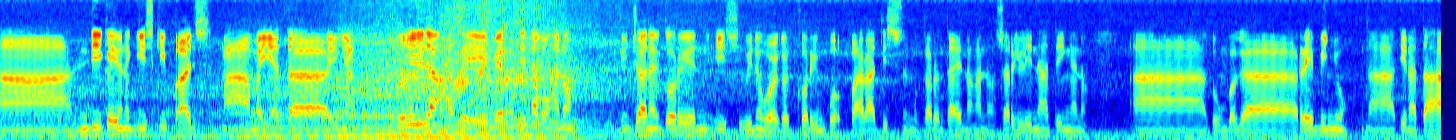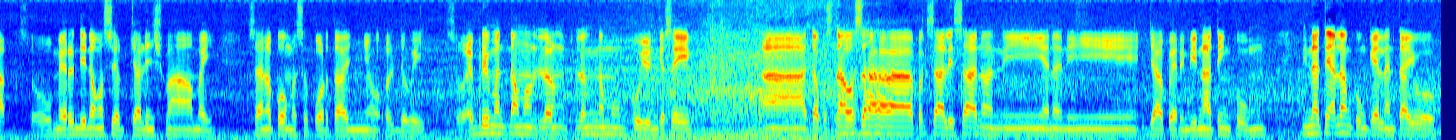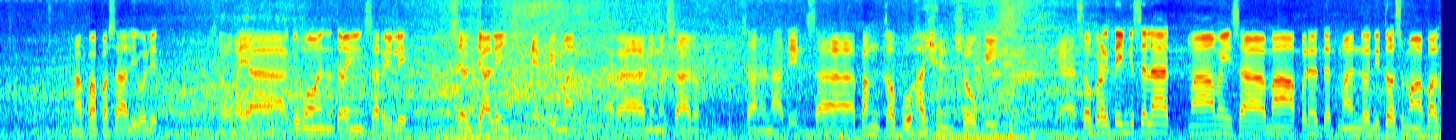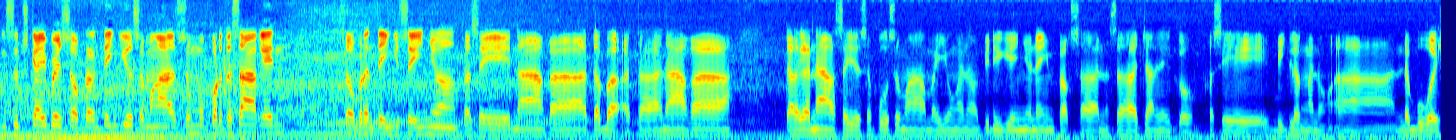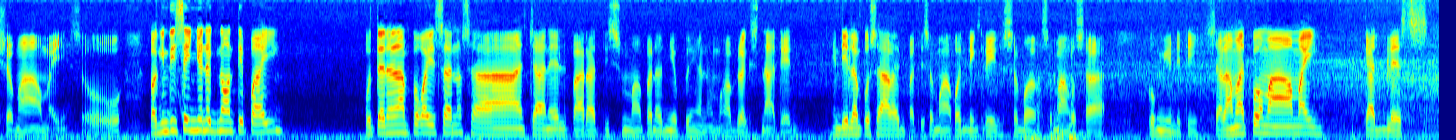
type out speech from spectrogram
hindi kayo nag-skip ads mamay at uh, yun nga tuloy lang kasi meron din akong ano yung channel ko rin is wino-workout ko rin po para at least magkaroon tayo ng ano sarili nating ano ah kumbaga revenue na tinatahak. So meron din akong self challenge mga kamay. Sana po masuportahan nyo all the way. So every month naman lang, lang naman po yun kasi ah tapos na ako sa pagsali sa ano ni ano ni Japper. Hindi natin kung hindi natin alam kung kailan tayo mapapasali ulit. So kaya gumawa na tayo ng sarili. Self challenge every month para naman sa ano sa ano natin sa pangkabuhayan showcase kaya sobrang thank you sa lahat mga kamay sa mga kapanood at manood nito sa mga bagong subscribers. Sobrang thank you sa mga sumuporta sa akin. Sobrang thank you sa inyo kasi nakakataba at uh, nakaka talaga nakakasayo sa puso mga kamay yung ano binigyan nyo na impact sa ano sa channel ko kasi biglang ano ah, nabuhay siya mga kamay. So pag hindi sa inyo nag-notify punta na lang po kayo sa ano sa channel para at least mapanood nyo po yung ano, mga vlogs natin. Hindi lang po sa akin pati sa mga content creators sa mga kasama ko sa community. Salamat po mga kamay God bless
